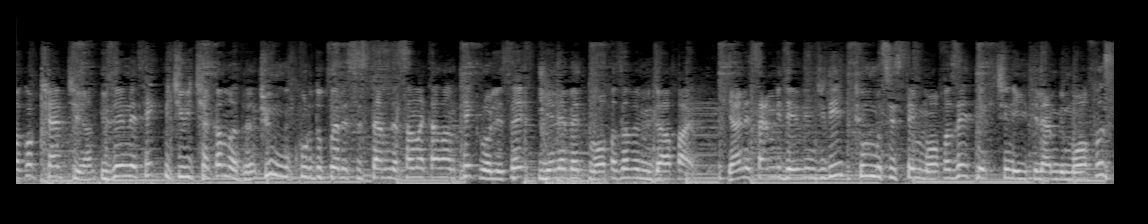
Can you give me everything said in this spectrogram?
Hagop Çerçiyan. Üzerine tek bir çivi çakamadın. Tüm bu kurdukları sistemde sana kalan tek rol ise ilelebet muhafaza ve müdafaa. Yani sen bir devrimci değil, tüm bu sistemi muhafaza etmek için eğitilen bir muhafız.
